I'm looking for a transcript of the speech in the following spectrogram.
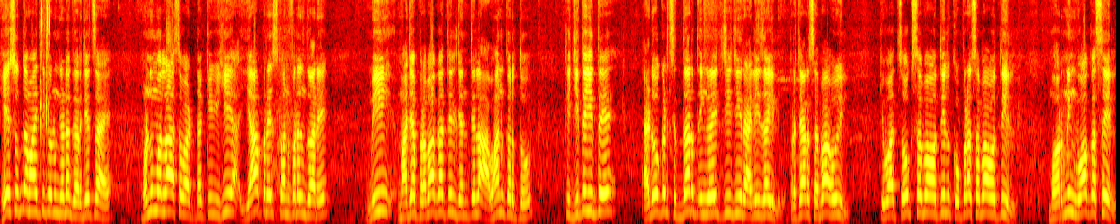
हे सुद्धा माहिती करून घेणं गरजेचं आहे. म्हणून मला असं वाटतं की ही या प्रेस कॉन्फरन्सद्वारे मी माझ्या प्रभागातील जनतेला आवाहन करतो की जिथे जिथे ॲडव्होकेट सिद्धार्थ इंगळेची जी रॅली जाईल प्रचार सभा होईल किंवा चौक सभा होतील कोपरा सभा होतील मॉर्निंग वॉक असेल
